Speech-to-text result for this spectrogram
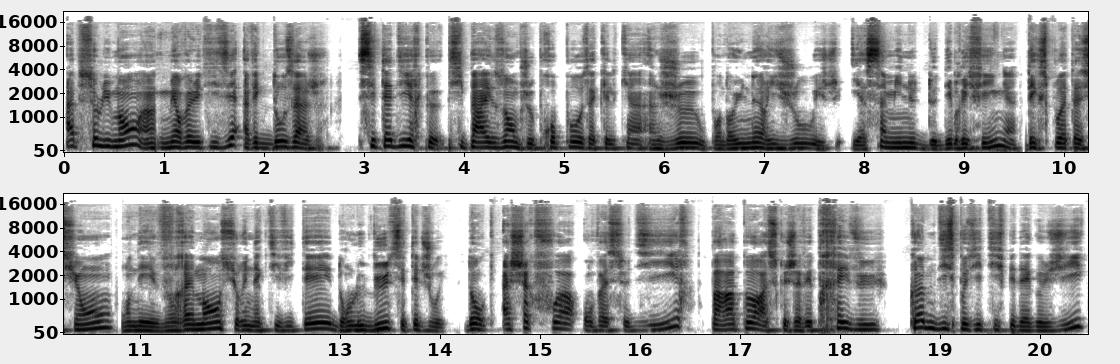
Absolument, hein, mais on va l'utiliser avec dosage. C'est-à-dire que si par exemple je propose à quelqu'un un jeu où pendant une heure il joue et il y a cinq minutes de débriefing, d'exploitation, on est vraiment sur une activité dont le but c'était de jouer. Donc à chaque fois on va se dire par rapport à ce que j'avais prévu comme dispositif pédagogique,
